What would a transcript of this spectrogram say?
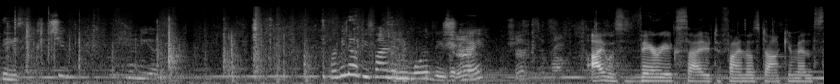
these. Could you hand me a... Let me know if you find any more of these, okay? Sure, no problem. I was very excited to find those documents,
